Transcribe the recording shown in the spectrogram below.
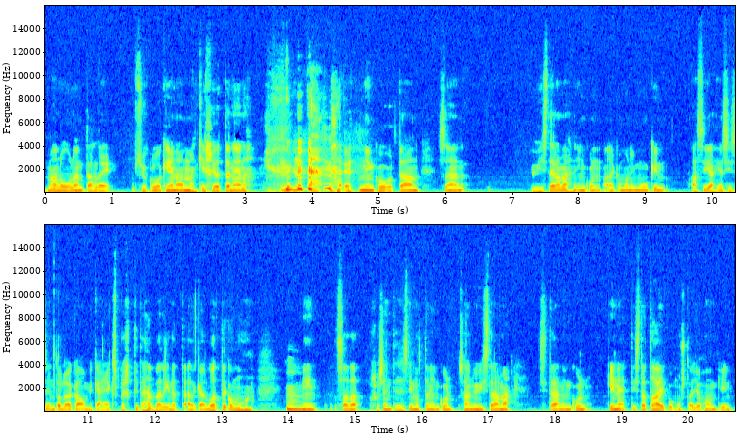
Mä luulen tälleen psykologian M kirjoittaneena, mm-hmm. että niin tämä on sään yhdistelmä, niin kuin aika moni muukin asia, ja siis en todellakaan ole mikään ekspertti tähän väliin, että älkää luottako muuhun, mm. niin sataprosenttisesti, mutta niin kuin, se on yhdistelmä sitä niin kuin geneettistä taipumusta johonkin,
